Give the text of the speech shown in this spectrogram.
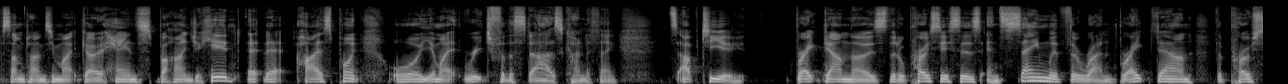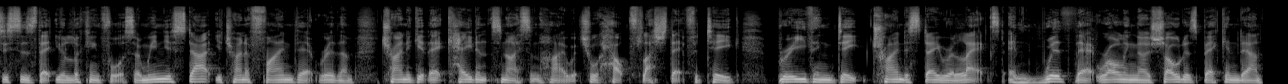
sometimes you might go hands behind your head at that highest point, or you might reach for the stars kind of thing. It's up to you break down those little processes and same with the run. Break down the processes that you're looking for. So when you start you're trying to find that rhythm trying to get that cadence nice and high which will help flush that fatigue breathing deep trying to stay relaxed and with that rolling those shoulders back and down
